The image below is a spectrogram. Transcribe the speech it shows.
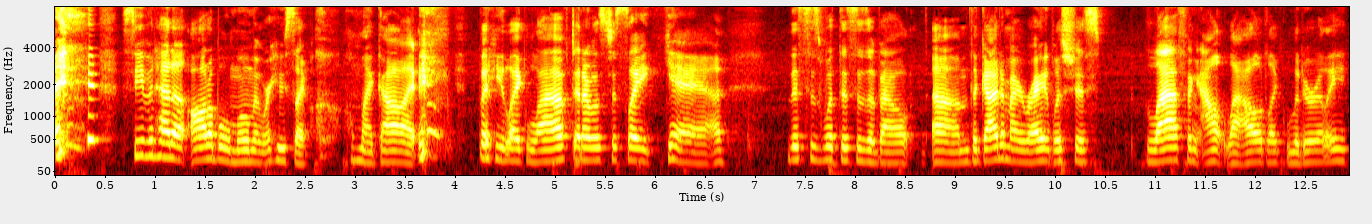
Steven had an audible moment where he was like, "Oh my god," but he like laughed, and I was just like, "Yeah." this is what this is about. Um, the guy to my right was just laughing out loud, like literally.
